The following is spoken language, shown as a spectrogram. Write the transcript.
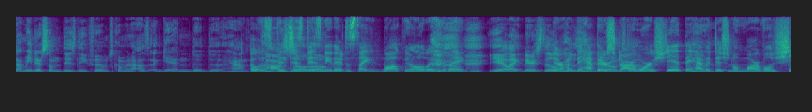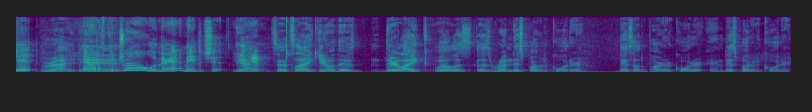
I mean, there's some Disney films coming out as- again. The the Han, Oh, the it's, Han it's just Solo. Disney. They're just like walking all the way to the bank. Yeah, like they're still. They're, they have their, own Star stuff. Wars shit. They have Yeah. additional Marvel shit. Right. They're out of control, and they're animated shit. Yeah. Yep. So it's like you know, there's they're like, well, let's let's run this part of the quarter, this other part of the quarter and this part of the quarter,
